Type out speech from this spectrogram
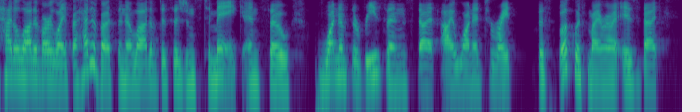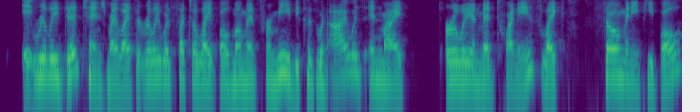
had a lot of our life ahead of us and a lot of decisions to make. And so, one of the reasons that I wanted to write this book with Myra is that it really did change my life. It really was such a light bulb moment for me because when I was in my early and mid 20s, like so many people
